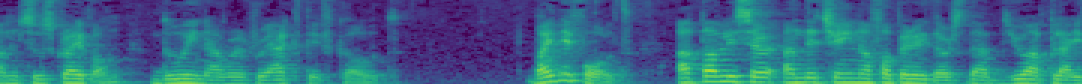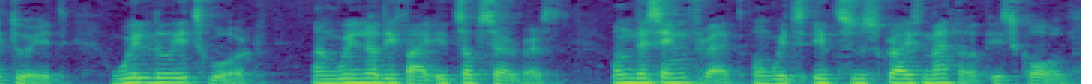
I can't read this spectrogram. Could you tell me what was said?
and subscribe on do in our reactive code. By default, a publisher and the chain of operators that you apply to it will do its work and will notify its observers on the same thread on which its subscribe method is called.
